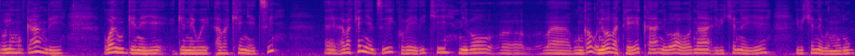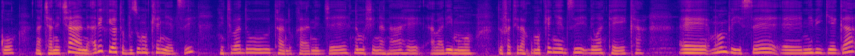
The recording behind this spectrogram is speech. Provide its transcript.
uyu mugambi wari genewe abakenyezi Eh, abakenyezi kubera iki nibo eh, nibo bateka nibo babona ibikeneye ibikenewe mu rugo na cyane cyane ariko iyo tuvuze umukenyezi ntituba dutandukanije n'umushinga ntahe aba dufatira ku mukenyezi niwe ateka eh, mwumvise n'ibigega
